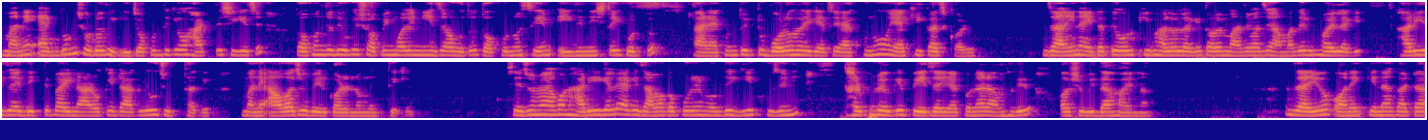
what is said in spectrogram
মানে একদম ছোট থেকেই, যখন থেকে ও হাঁটতে শিখেছে, তখন যদি ওকে শপিং মলে নিয়ে যাওয়া হতো তখনও সেম এই জিনিসটাই করতো। আর এখন তো একটু বড় হয়ে গেছে, এখনও ও একই কাজ করে। জানি না এটাতে ওর কি ভালো লাগে, তবে মাঝে মাঝে আমাদের ভয় লাগে। হারিয়ে যায় দেখতে পাই না, আর ওকে ডাকলেও চুপ থাকে। মানে আওয়াজও বের করে না মুখ থেকে। সেজন্য এখন হারিয়ে গেলে আগে জামা কাপড়ের মধ্যে গিয়ে খুঁজে নিই, তারপরে ওকে পেয়ে যাই। এখন আর আমাদের অসুবিধা হয় না। যাই হোক, অনেক কেনাকাটা,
